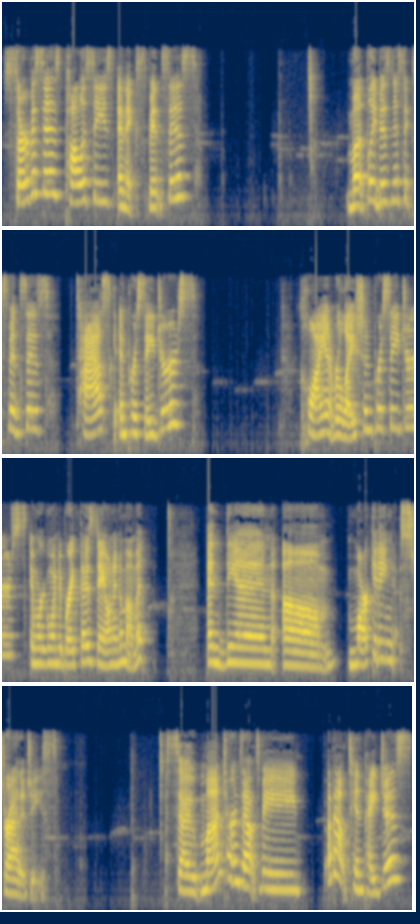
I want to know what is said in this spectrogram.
services, policies, and expenses, monthly business expenses, task and procedures, client relation procedures, and we're going to break those down in a moment. And then um, marketing strategies. So mine turns out to be about 10 pages.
